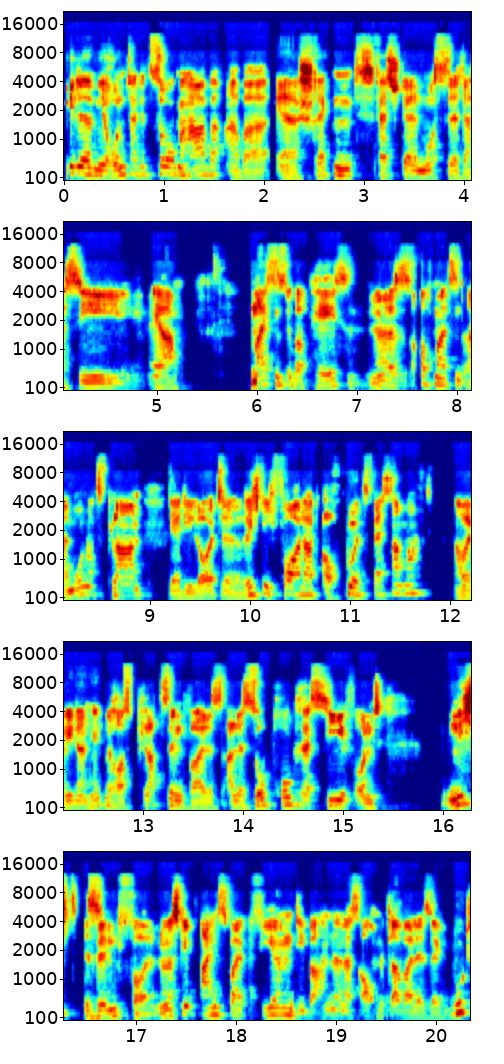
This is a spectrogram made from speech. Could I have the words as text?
Viele mir runtergezogen habe, aber erschreckend feststellen musste, dass sie ja meistens überpacen. Ne? Das ist oftmals ein Drei-Monats-Plan, der die Leute richtig fordert, auch kurz besser macht, aber die dann hinten raus platt sind, weil das alles so progressiv und nicht sinnvoll. Ne? Es gibt ein, zwei Firmen, die behandeln das auch mittlerweile sehr gut,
